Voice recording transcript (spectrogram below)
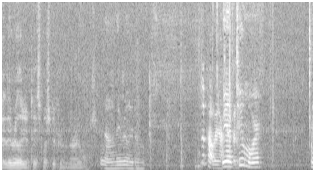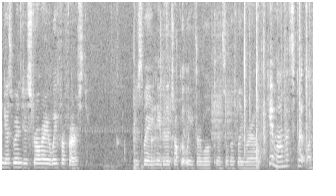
Yeah, they really didn't taste much different than the real ones. No, they really don't. They're probably not. We have two more. I guess we're gonna do strawberry wafer first. This way, maybe the chocolate wafer will cancel the flavor out. Here, mom. Let's split one.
